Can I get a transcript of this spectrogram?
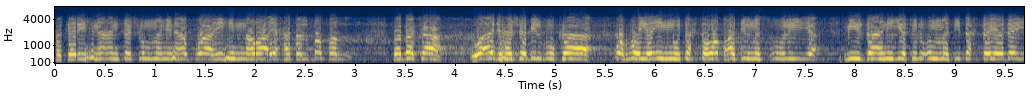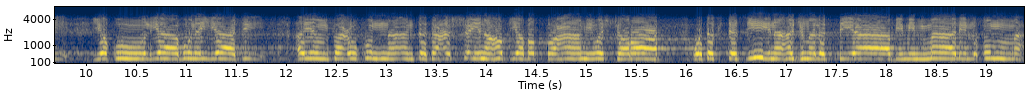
فكرهن أن تشم من أفواههن رائحة البصل فبكى وأدهش بالبكاء وهو يئن تحت وطأة المسؤولية ميزانية الأمة تحت يدي. يقول يا بنياتي أينفعكن أن تتعشين أطيب الطعام والشراب وتكتسين أجمل الثياب من مال الأمة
